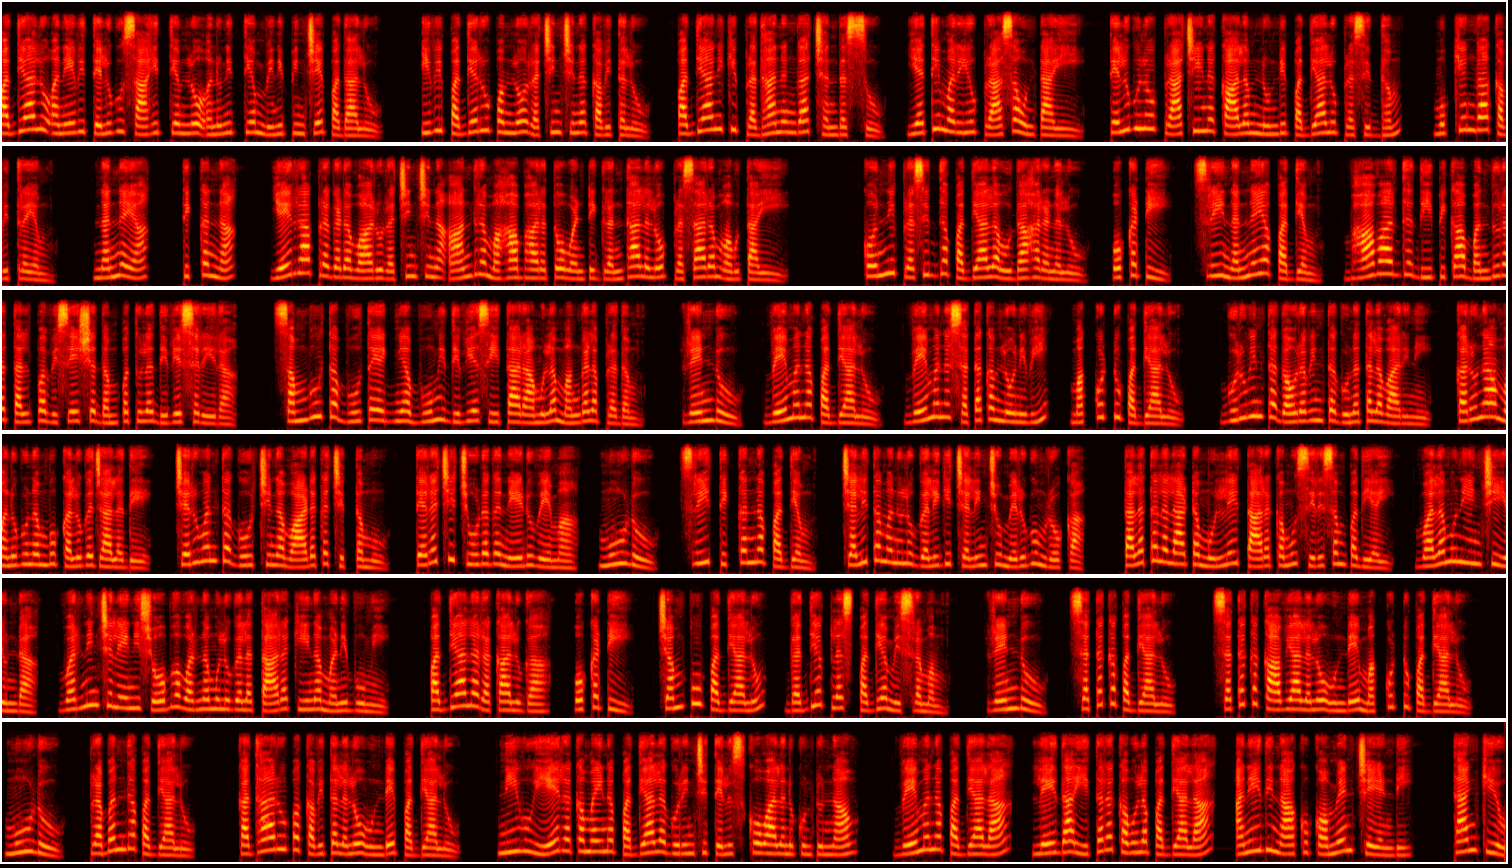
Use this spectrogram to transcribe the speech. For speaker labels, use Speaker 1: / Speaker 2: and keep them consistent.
Speaker 1: పద్యాలు అనేవి తెలుగు సాహిత్యంలో అనునిత్యం వినిపించే పదాలు. ఇవి పద్యరూపంలో రచించిన కవితలు. పద్యానికి ప్రధానంగా ఛందస్సు యతి మరియు ప్రాస ఉంటాయి. తెలుగులో ప్రాచీన కాలం నుండి పద్యాలు ప్రసిద్ధం ముఖ్యంగా కవిత్రయం. నన్నయ తిక్కన్న ఏర్రాప్రగడ వారు రచించిన ఆంధ్ర మహాభారతో వంటి గ్రంథాలలో ప్రసారం అవుతాయి. కొన్ని ప్రసిద్ధ పద్యాల ఉదాహరణలు. ఒకటి శ్రీ నన్నయ పద్యం. భావార్థ దీపికా బంధుర తల్ప విశేష దంపతుల దివ్యశరీర సంభూత భూతయజ్ఞ భూమి దివ్య సీతారాముల మంగళప్రదం. రెండు వేమన పద్యాలు. వేమన శతకంలోనివి మక్కొట్టు పద్యాలు. గురువింత గౌరవింత గుణతలవారిని. కరుణా మనుగుణంబు కలుగజాలదే. చెరువంత గూర్చిన వాడక చిత్తము. తెరచి చూడగ నేడు వేమ. మూడు శ్రీ తిక్కన్న పద్యం. చలితమనులు గలిగి చలించు మెరుగు మ్రోక. తలతలలాట ముల్లే తారకము సిరిసంపది అయి వలమునించియుండా. వర్ణించలేని శోభవర్ణములుగల తారకీన మణిభూమి. పద్యాల రకాలుగా. ఒకటి. చంపు పద్యాలు. గద్య ప్లస్ పద్య మిశ్రమం. రెండు. శతక పద్యాలు. శతక కావ్యాలలో ఉండే మక్కుట్టు పద్యాలు. మూడు. ప్రబంధ పద్యాలు. కథారూప కవితలలో ఉండే పద్యాలు. నీవు ఏ రకమైన పద్యాల గురించి తెలుసుకోవాలనుకుంటున్నావ్? వేమన పద్యాలా? లేదా ఇతర కవుల పద్యాలా అనేది నాకు కామెంట్ చేయండి. Thank you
